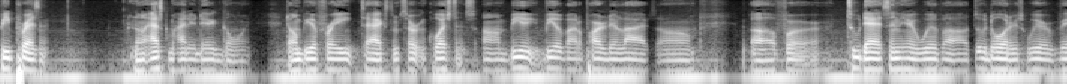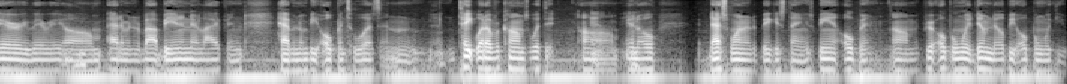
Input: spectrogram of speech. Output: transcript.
Be present. You know, ask them how their day going. Don't be afraid to ask them certain questions. Um, be be a part of their lives. Um, uh, for two dads in here with uh, two daughters, we're very very um, adamant about being in their life and having them be open to us and take whatever comes with it. Um, Yeah. You know, that's one of the biggest things. Being open. Um, if you're open with them, they'll be open with you.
